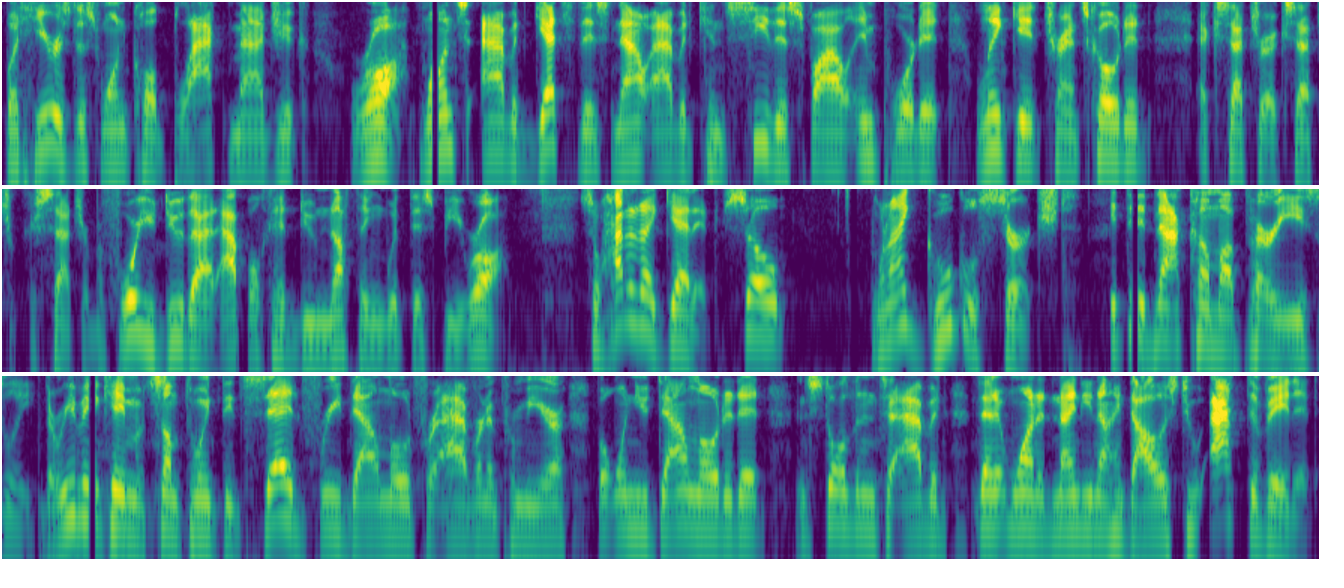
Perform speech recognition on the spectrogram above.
But here's this one called Blackmagic Raw. Once Avid gets this, now Avid can see this file, import it, link it, transcode it, etc., etc., etc. Before you do that, Apple can do nothing with this B Raw. So how did I get it? So when I Google searched it did not come up very easily. There even came at some point that said free download for Avid and Premiere, but when you downloaded it, installed it into Avid, then it wanted $99 to activate it.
